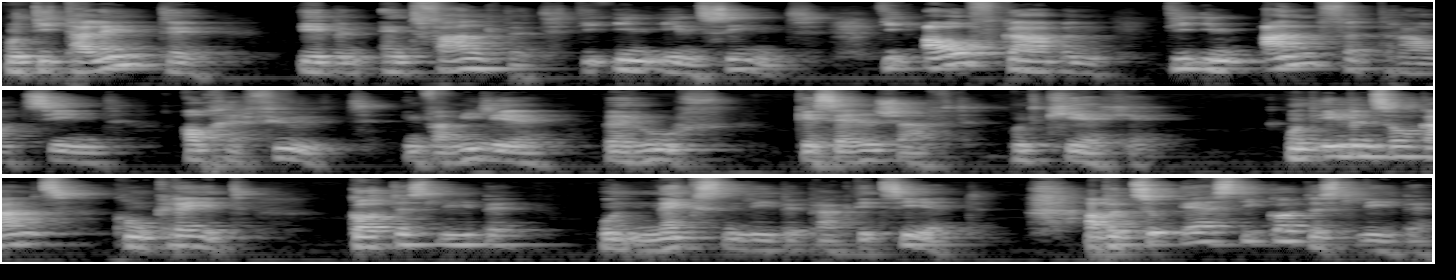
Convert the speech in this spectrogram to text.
und die Talente eben entfaltet, die in ihm sind, die Aufgaben, die ihm anvertraut sind, auch erfüllt in Familie, Beruf, Gesellschaft und Kirche. Und ebenso ganz konkret Gottesliebe und Nächstenliebe praktiziert. Aber zuerst die Gottesliebe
